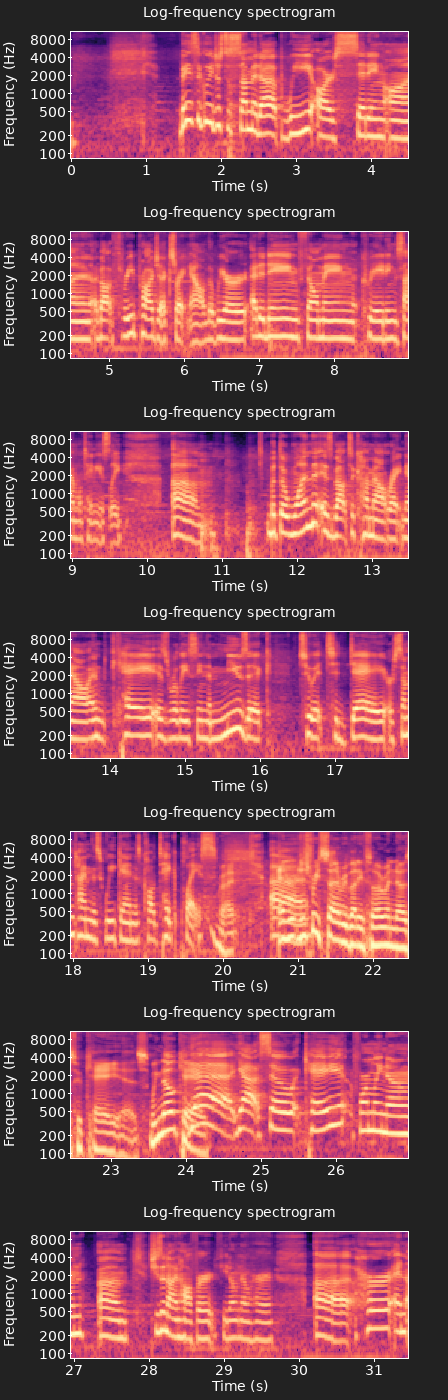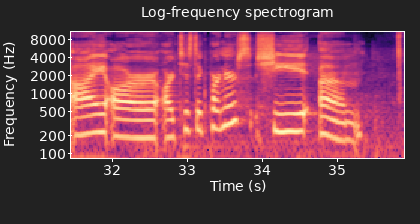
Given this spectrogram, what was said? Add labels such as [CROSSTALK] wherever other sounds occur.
Basically, just to sum it up, we are sitting on about three projects right now that we are editing, filming, creating simultaneously. Um, but the one that is about to come out right now, and Kay is releasing the music to it today or sometime this weekend, is called Take Place. Right. Uh, and just reset everybody so everyone knows who Kay is. We know Kay. Yeah, yeah. So Kay, formerly known, um, she's a Ninehofer. If you don't know her, uh, her and I are artistic partners. She um,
